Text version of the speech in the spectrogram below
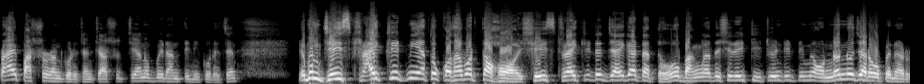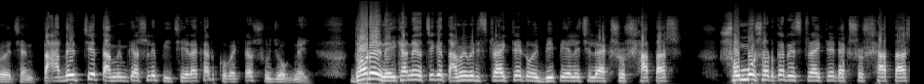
প্রায় পাঁচশো রান করেছেন, চারশো ছিয়ানব্বই রান তিনি করেছেন। এবং যেই স্ট্রাইক রেট নিয়ে এত কথাবার্তা হয়, সেই স্ট্রাইক রেটের জায়গাটাতেও বাংলাদেশের এই টি টোয়েন্টি টিমে অন্যান্য যারা ওপেনার রয়েছেন, তাদের চেয়ে তামিমকে আসলে পিছিয়ে রাখার খুব একটা সুযোগ নেই। ধরেন এখানে হচ্ছে কি তামিমের স্ট্রাইক রেট ওই বিপিএল ছিল একশো সাতাশ, সৌম্য সরকারের স্ট্রাইক রেট একশো সাতাশ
